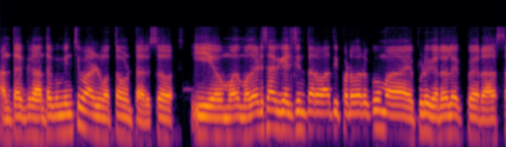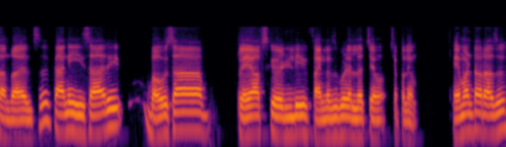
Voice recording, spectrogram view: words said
అంతకు అంతకు మించి వాళ్ళు మొత్తం ఉంటారు. సో ఈ మొ- మొదటిసారి గెలిచిన తర్వాత ఇప్పటి వరకు మా ఎప్పుడు గెలవలేకపోయారు రాజస్థాన్ రాయల్స్. కానీ ఈసారి బహుశా ప్లే ఆఫ్స్కి వెళ్ళి ఫైనల్స్ కూడా వెళ్ళొచ్చేమో చెప్పలేము. ఏమంటావు రాజు?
